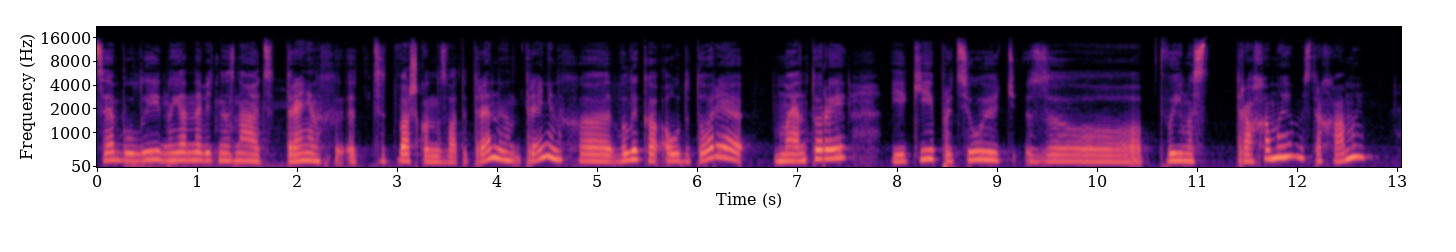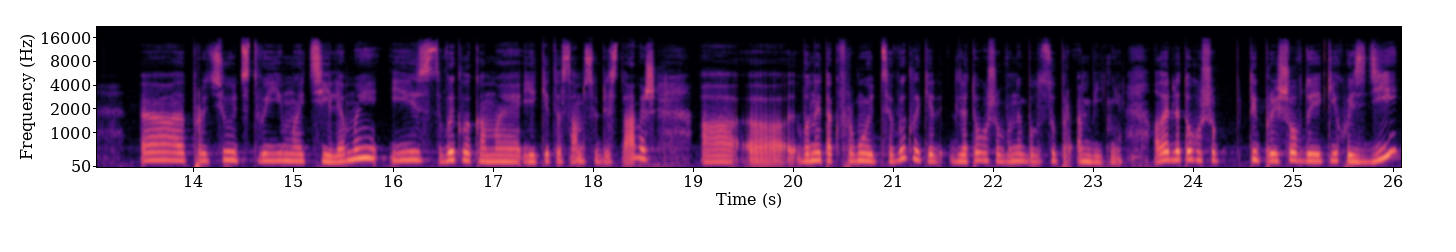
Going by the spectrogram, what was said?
Це були, ну я навіть не знаю, це тренінг, це важко назвати тренінг. Тренінг, велика аудиторія, ментори, які працюють з твоїми страхами, страхами, працюють з твоїми цілями і з викликами, які ти сам собі ставиш. А вони так формують ці виклики для того, щоб вони були суперамбітні. Але для того, щоб ти прийшов до якихось дій,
